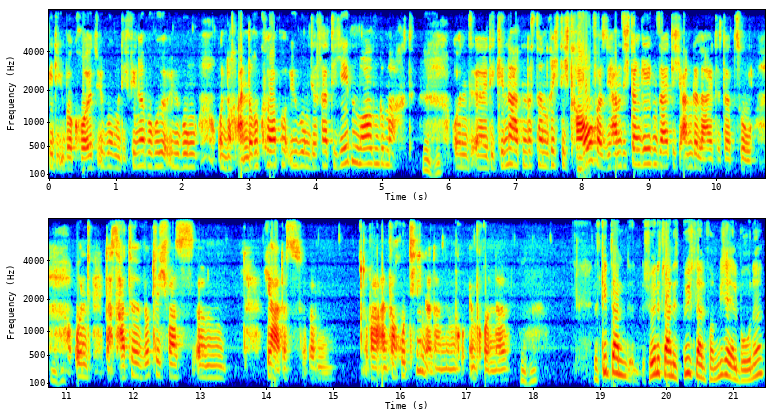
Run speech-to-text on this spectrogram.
wie die Überkreuzübungen, die Fingerberührübungen und noch andere Körperübungen. Das hat die jeden Morgen gemacht. Mhm. Und äh, die Kinder hatten das dann richtig drauf. Also die haben sich dann gegenseitig angeleitet dazu. Mhm. Und das hatte wirklich was, ähm, ja, das ähm, war einfach Routine dann im, im Grunde. Mhm. Es gibt ein schönes kleines Büchlein von Michael Bohne,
